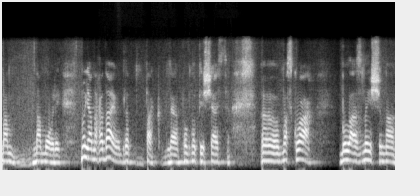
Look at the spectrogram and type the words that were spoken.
нам на морі. Ну я нагадаю, для так, для повноти щастя, Москва була знищена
